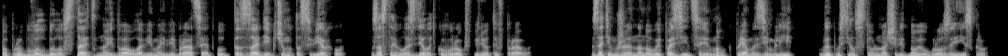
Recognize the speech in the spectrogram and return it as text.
Попробовал было встать, но едва уловимая вибрация откуда-то сзади и почему-то сверху заставила сделать кувырок вперед и вправо. Затем уже на новой позиции Малк прямо с земли выпустил в сторону очередной угрозы искру.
